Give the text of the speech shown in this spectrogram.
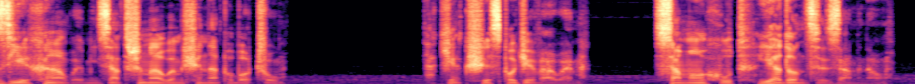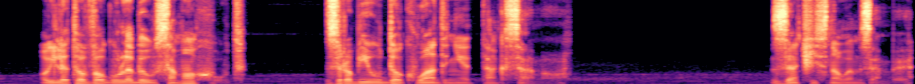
Zjechałem i zatrzymałem się na poboczu. Tak jak się spodziewałem. Samochód jadący za mną. O ile to w ogóle był samochód, zrobił dokładnie tak samo. Zacisnąłem zęby.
